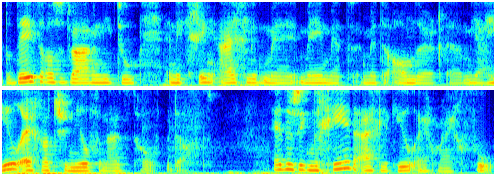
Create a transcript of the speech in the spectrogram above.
dat deed er als het ware niet toe. En ik ging eigenlijk mee, mee met, met de ander. Ehm, ja, heel erg rationeel vanuit het hoofd bedacht. dus ik negeerde eigenlijk heel erg mijn gevoel.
